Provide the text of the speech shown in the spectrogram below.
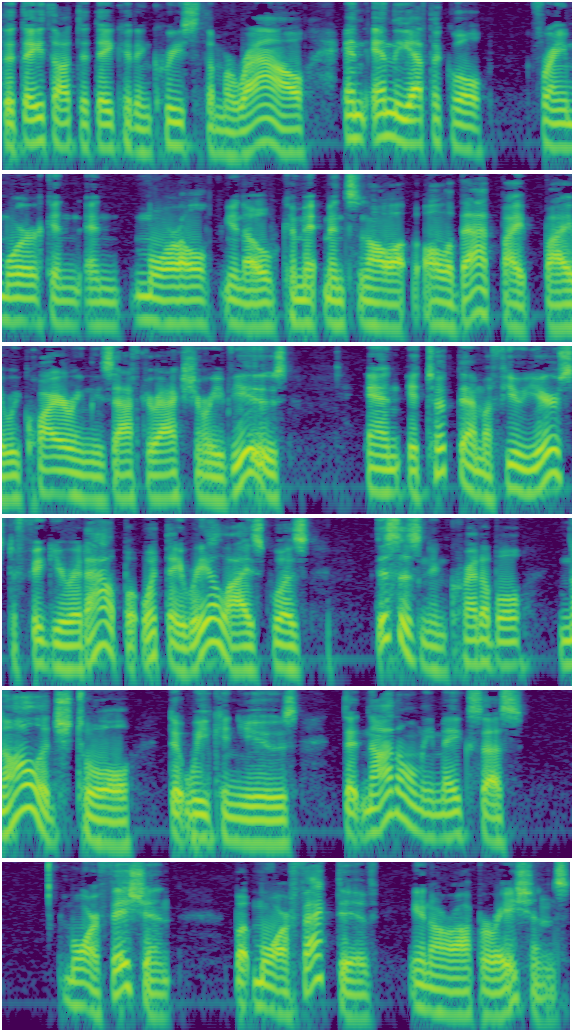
that they thought that they could increase the morale and, and the ethical framework and, and moral, you know, commitments and all all of that by by requiring these after action reviews. And it took them a few years to figure it out. But what they realized was this is an incredible knowledge tool that we can use that not only makes us more efficient, but more effective in our operations.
